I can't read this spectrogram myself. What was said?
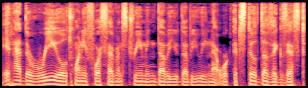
it had the real 24-7 streaming wwe network that still does exist.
